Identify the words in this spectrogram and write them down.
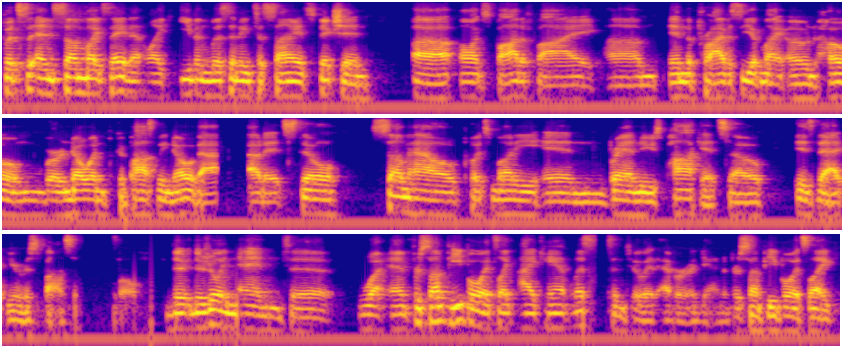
but and some might say that like even listening to science fiction uh, on Spotify um, in the privacy of my own home, where no one could possibly know about, about it, still somehow puts money in brand new's pocket. So is that irresponsible? There, there's really an end to what, and for some people, it's like I can't listen to it ever again, and for some people, it's like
